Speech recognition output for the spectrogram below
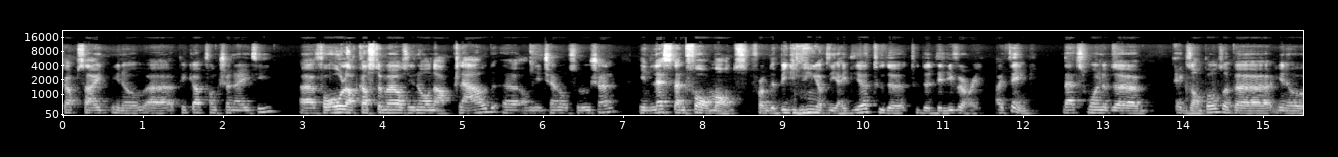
curbside, you know, pickup functionality for all our customers, you know, on our cloud uh, omni-channel solution in less than four months from the beginning of the idea to the to the delivery. I think that's one of the examples of uh, you know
